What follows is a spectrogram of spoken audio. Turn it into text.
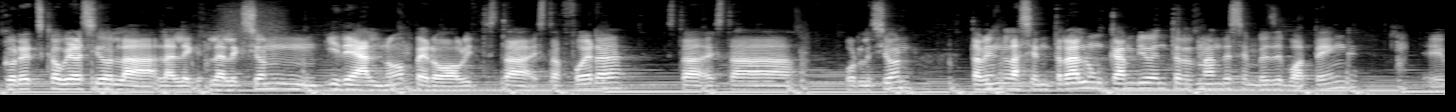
Goretzka hubiera sido la, la, elección ideal, ¿no? Pero ahorita está, está fuera, está, está por lesión. También en la central un cambio entre Hernández en vez de Boateng, eh,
